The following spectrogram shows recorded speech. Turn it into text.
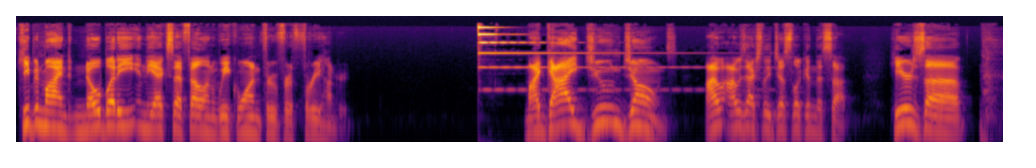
Keep in mind, nobody in the XFL in Week One threw for 300. My guy June Jones. I, I was actually just looking this up. Here's uh,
